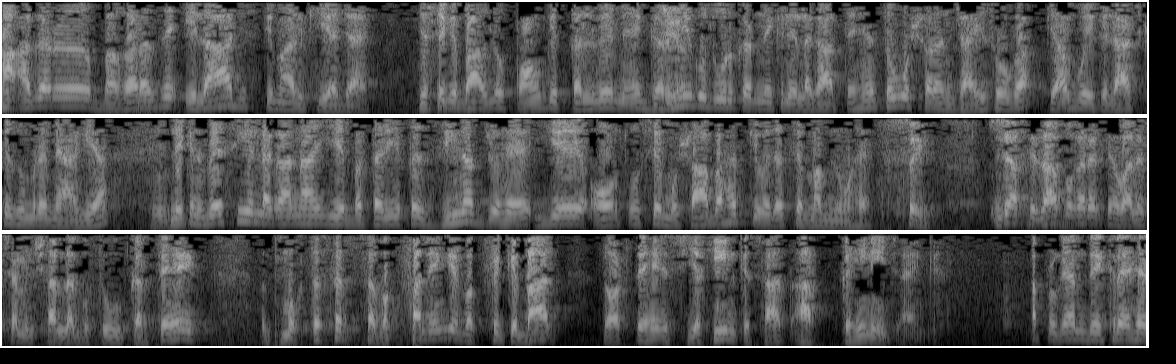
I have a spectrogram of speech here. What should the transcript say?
ہاں اگر بغرض علاج استعمال کیا جائے جیسے کہ بعض لوگ پاؤں کے تلوے میں گرمی۔ کو دور کرنے کے لیے لگاتے ہیں تو وہ شرن جائز ہوگا کہ اب وہ ایک علاج کے زمرے میں آ گیا۔ لیکن ویسے یہ لگانا یہ بطریق زینت جو ہے یہ عورتوں سے مشابہت کی وجہ سے ممنوع ہے۔ صحیح۔ خزاب وغیرہ کے حوالے سے ہم انشاءاللہ گفتگو کرتے ہیں۔ مختصر سا وقفہ لیں گے۔ وقفے کے بعد لوٹتے ہیں اس یقین کے ساتھ آپ کہیں نہیں جائیں گے۔ آپ پروگرام دیکھ رہے ہیں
